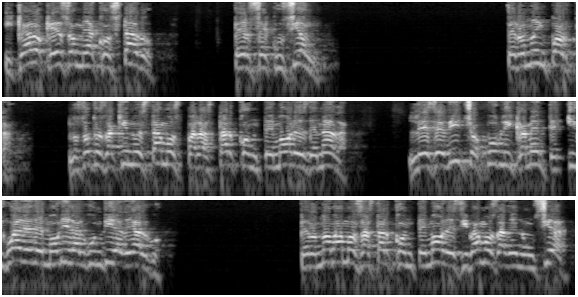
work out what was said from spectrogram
Y claro que eso me ha costado persecución. Pero no importa. Nosotros aquí no estamos para estar con temores de nada. Les he dicho públicamente, igual he de morir algún día de algo pero no vamos a estar con temores y vamos a denunciar.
